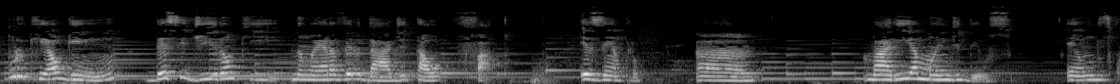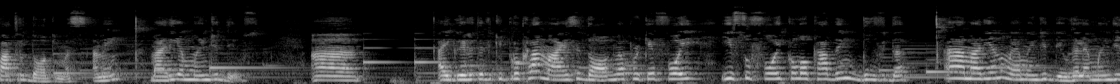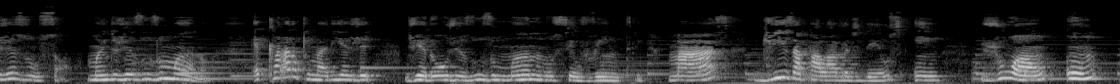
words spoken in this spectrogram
porque alguém decidiram que não era verdade tal fato. Exemplo, uh, Maria, Mãe de Deus, é um dos quatro dogmas, amém? Maria, Mãe de Deus. Uh, a igreja teve que proclamar esse dogma porque foi isso foi colocado em dúvida. Ah, Maria não é mãe de Deus, ela é mãe de Jesus só, mãe do Jesus humano. É claro que Maria gerou Jesus humano no seu ventre, mas diz a palavra de Deus em João 1,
